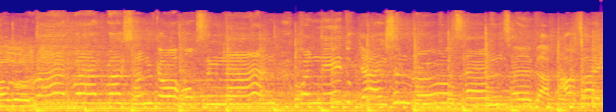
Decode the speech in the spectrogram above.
อกว่ารักรักรักฉันก็หกสังนาน วันนี้ทุกอย่างฉันรู้ฉันเธอกลับเอาใจ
